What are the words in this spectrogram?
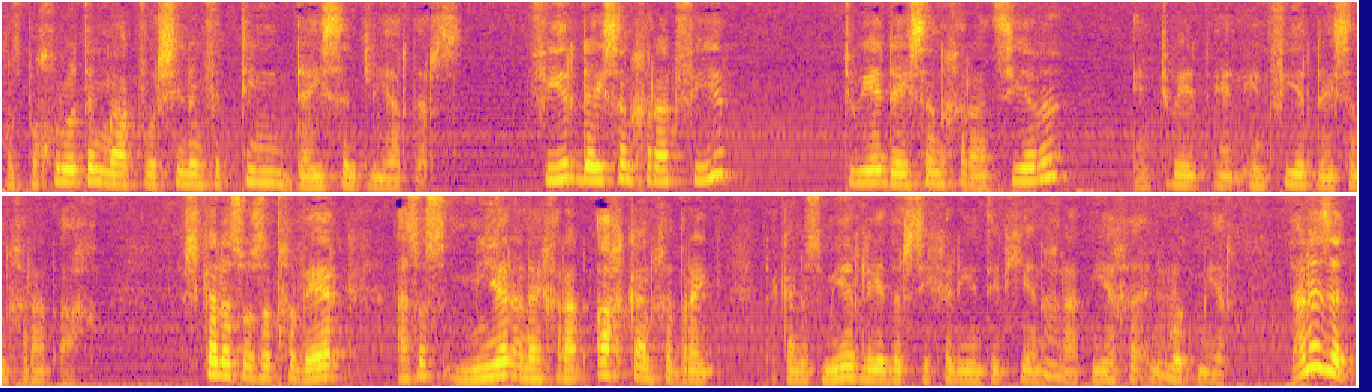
ons begroting maak voorsiening vir 10000 leerders. 4000 graad 4, 2000 graad 7 en 2 en, en 4000 graad 8. Verskil is ons het gewerk as ons meer in hy graad 8 kan gebruik, dan kan ons meer leerders die geleentheid gee in hmm. graad 9 en ook meer. Dan is dit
